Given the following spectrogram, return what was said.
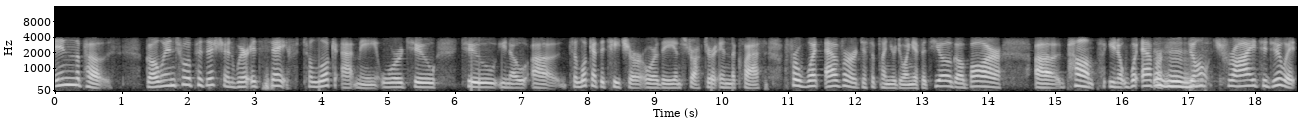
in the pose go into a position where it's safe to look at me or to to you know uh, to look at the teacher or the instructor in the class for whatever discipline you're doing if it's yoga barre uh, pump you know whatever mm-hmm. don't try to do it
